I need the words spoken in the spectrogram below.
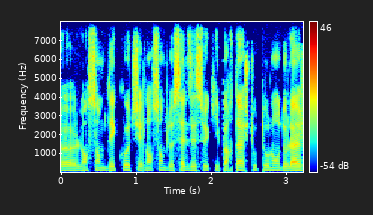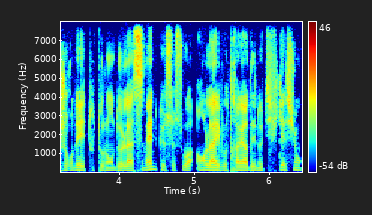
euh, l'ensemble des coachs et l'ensemble de celles et ceux qui partagent tout au long de la journée et tout au long de la semaine, que ce soit en live au travers des notifications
